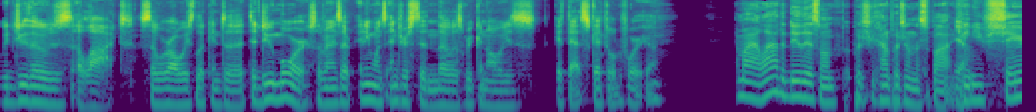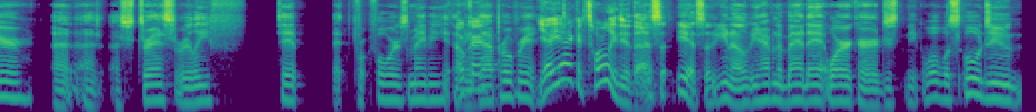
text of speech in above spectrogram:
we do those a lot. So we're always looking to to do more. So if anyone's- anyone's interested in those, we can always get that scheduled for you. Am I allowed to do this? On put you kind of put you on the spot. Yeah. Can you share a, a, a stress relief tip for, for? Maybe. I mean, Okay. is that appropriate? Yeah, yeah, I could totally do that. Yeah, so, yeah. So you know, you're having a bad day at work, or just need- what was what would you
